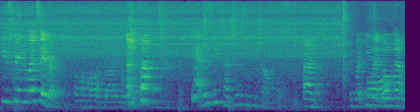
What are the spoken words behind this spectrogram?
He just a lightsaber. Oh, I'm dying. yeah. Does he touch this with his chocolate? Uh, no. If he oh. let go of that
